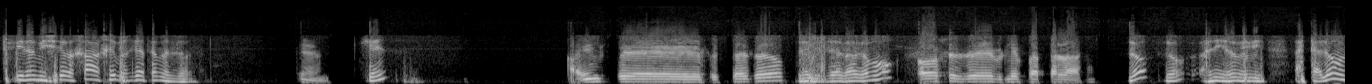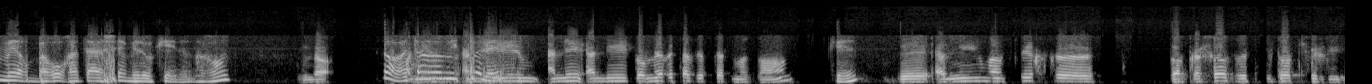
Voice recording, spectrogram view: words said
תפילה משלך אחרי ברכת המזון, כן. כן? האם זה בסדר, זה בסדר גמור? או שזה לבטלה? לא, לא, אני לא מבין. אתה לא אומר ברוך אתה השם אלוקינו, נכון? לא. לא, אתה אני- מתפלל. אני, אני, אני גומר את הברכת מזון, כן? ואני ממשיך אה, בקשות ותפילות שלי.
